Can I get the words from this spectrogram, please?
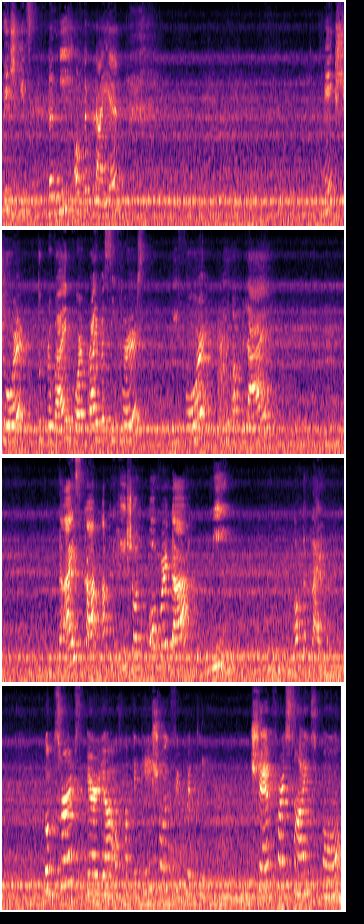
which is the knee of the client. Make sure to provide for privacy first before you apply the ice cap application over the knee of the client. Observes area of application frequently. Check for signs of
